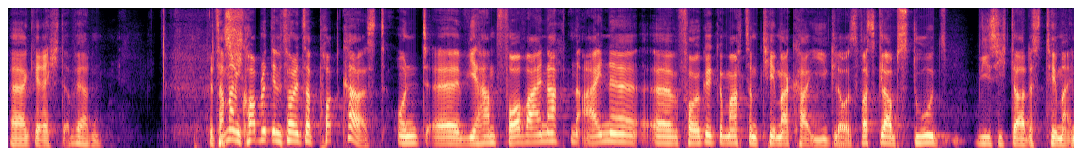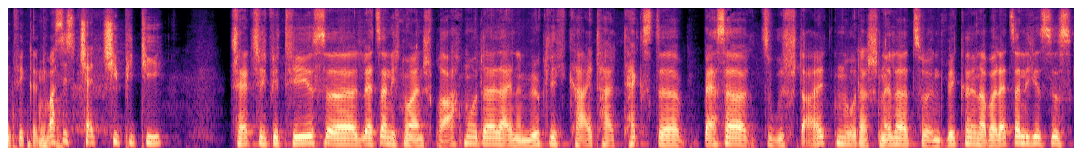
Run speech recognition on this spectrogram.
äh, gerechter werden. Jetzt haben wir einen Corporate Influencer Podcast und äh, wir haben vor Weihnachten eine äh, Folge gemacht zum Thema KI, Klaus. Was glaubst du, wie sich da das Thema entwickelt? Was ist ChatGPT? ChatGPT ist äh, letztendlich nur ein Sprachmodell, eine Möglichkeit, halt Texte besser zu gestalten oder schneller zu entwickeln. Aber letztendlich ist es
